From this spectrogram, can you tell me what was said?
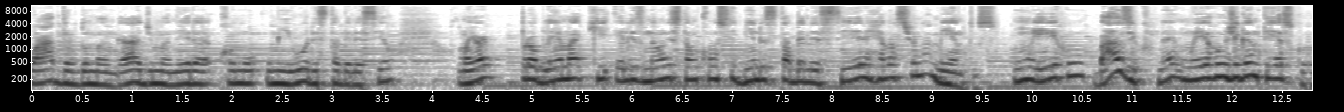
quadro do mangá de maneira como o Miura estabeleceu. O maior problema é que eles não estão conseguindo estabelecer relacionamentos. Um erro básico, né? um erro gigantesco.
